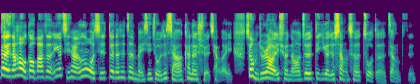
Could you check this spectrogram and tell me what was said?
对，然后我跟我爸真的，因为其他，因为我其实对那是真的没兴趣，我就想要看那个雪墙而已，所以我们就绕了一圈，然后就是第一个就上车坐着这样子。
